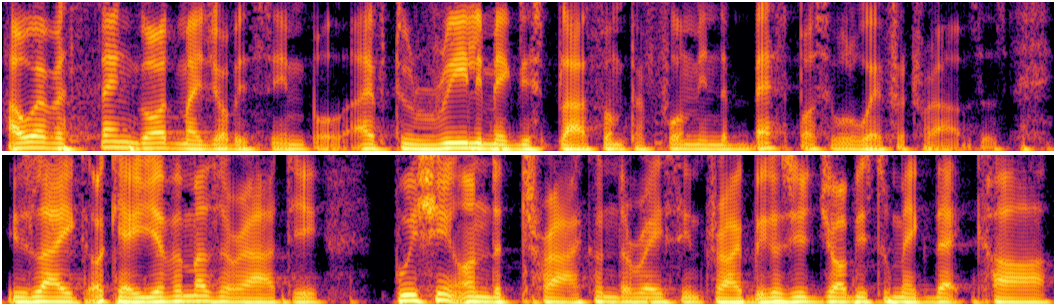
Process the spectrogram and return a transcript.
However, thank God my job is simple. I have to really make this platform perform in the best possible way for trousers. It's like, okay, you have a Maserati pushing on the track, on the racing track, because your job is to make that car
